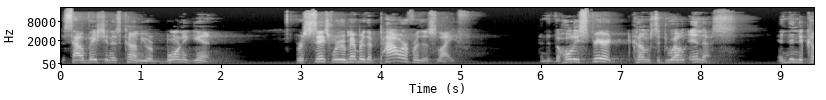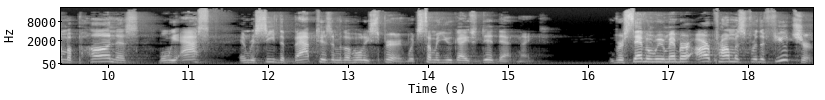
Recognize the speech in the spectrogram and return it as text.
The salvation has come. You are born again. Verse 6, we remember the power for this life and that the Holy Spirit comes to dwell in us and then to come upon us when we ask and receive the baptism of the Holy Spirit, which some of you guys did that night. verse 7, we remember our promise for the future.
